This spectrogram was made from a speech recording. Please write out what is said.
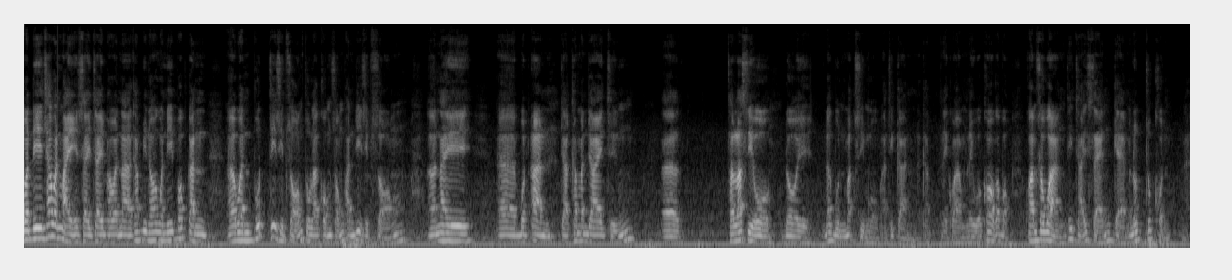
วัสดีเช้าวันใหม่ใส่ใจภาวนาครับพี่น้องวันนี้พบกันวันพุธที่ 12 ตุลาคม 2022เอ่อในเอ่อบทอ่านจากคำบรรยายถึงทาลัสซิโอ โดยนักบุญมักซิโมอธิการนะครับ ในความในหัวข้อก็บอกความสว่างที่ฉายแสงแก่มนุษย์ทุกคนนะ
